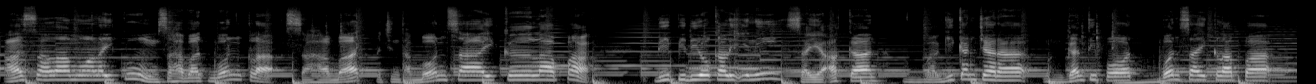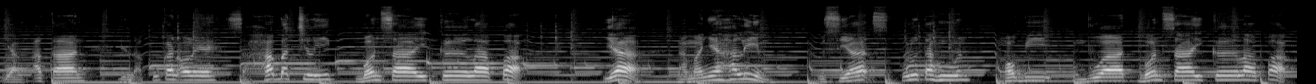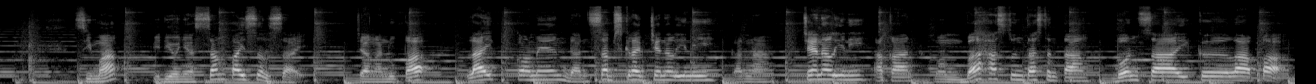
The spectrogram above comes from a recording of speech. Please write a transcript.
Assalamualaikum sahabat Bonkla, sahabat pecinta bonsai kelapa. Di video kali ini saya akan membagikan cara mengganti pot bonsai kelapa yang akan dilakukan oleh sahabat cilik bonsai kelapa. Ya, namanya Halim. Usia 10 tahun, hobi membuat bonsai kelapa. Simak videonya sampai selesai. Jangan lupa like, komen, dan subscribe channel ini karena channel ini akan membahas tuntas tentang bonsai kelapa.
